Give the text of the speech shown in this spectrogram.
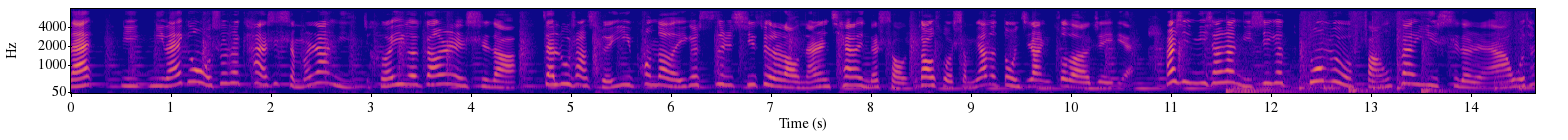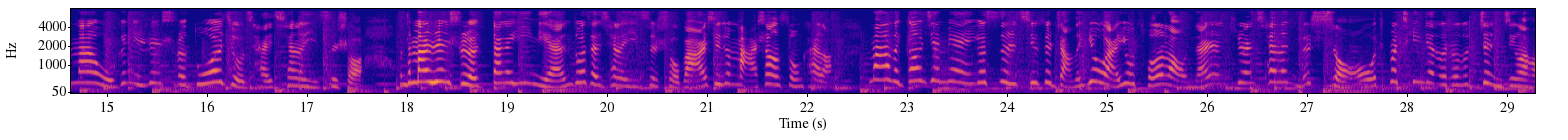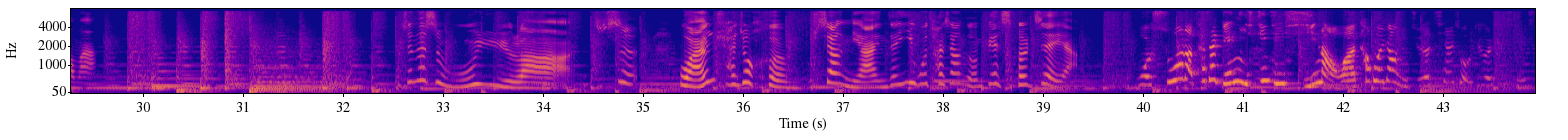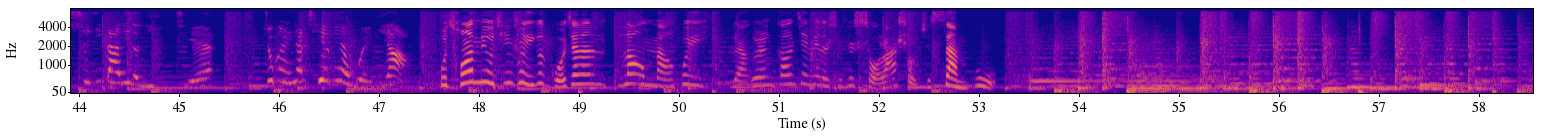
来，你你来跟我说说看，是什么让你和一个刚认识的，在路上随意碰到的一个四十七岁的老男人牵了你的手？你告诉我什么样的动机让你做到了这一点？而且你想想，你是一个多么有防范意识的人啊！我他妈，我跟你认识了多久才牵了一次手？我他妈认识了大概一年多才牵了一次手吧，而且就马上松开了。妈的，刚见面一个四十七岁、长得又矮又矬的老男人，居然牵了你的手！我他妈听见的时候都震惊了，好吗？真的是无语了，就是完全就很不像你啊！你在异国他乡怎么变成了这样？我说了，他在给你进行洗脑啊！他会让你觉得牵手这个事情是意大利的礼节，就跟人家贴面吻一样。我从来没有听说一个国家的浪漫会两个人刚见面的时候就手拉手去散步。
